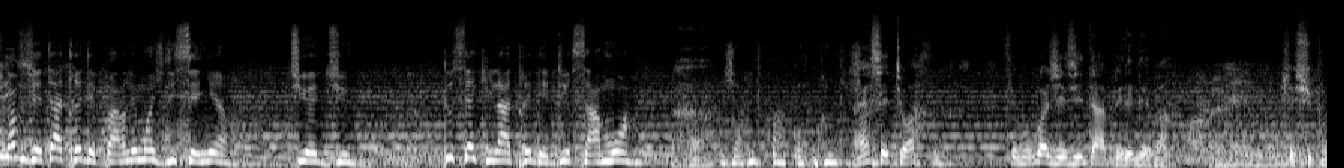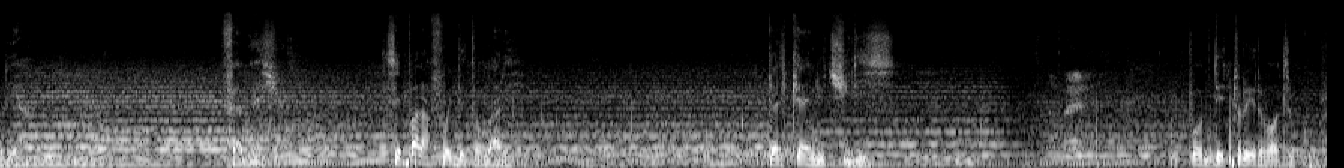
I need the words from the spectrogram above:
Mais quand vous étiez en train de parler, moi je dis, Seigneur, tu es Dieu. Tout ce qu'il a en train de dire, c'est à moi. Ah. J'arrive pas à comprendre. Ah, c'est toi. C'est pourquoi Jésus t'a appelé devant. Je suis pour rien. Ferme les yeux. Ce n'est pas la faute de ton mari. Quelqu'un l'utilise pour détruire votre couple.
